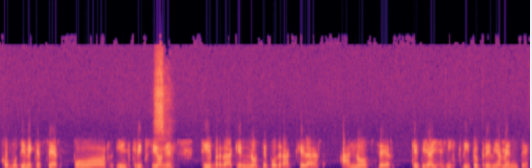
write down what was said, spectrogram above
como tiene que ser por inscripciones, sí. es verdad que no se podrá quedar a no ser que te hayas inscrito previamente,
